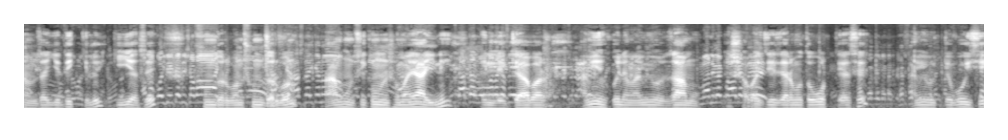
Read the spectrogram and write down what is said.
আমি যাইয়ে দেখতে লই কি আছে। সুন্দরবন সুন্দরবন আমি শুনছি কোনো সময় আইনি এর লেগে আবার আমিও কইলাম আমিও যামু। সবাই যে যার মতো উঠতে আছে আমি উঠতে বইছি।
